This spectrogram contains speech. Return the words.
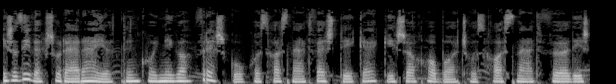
és az évek során rájöttünk, hogy még a freskókhoz használt festékek és a habarcshoz használt föld is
